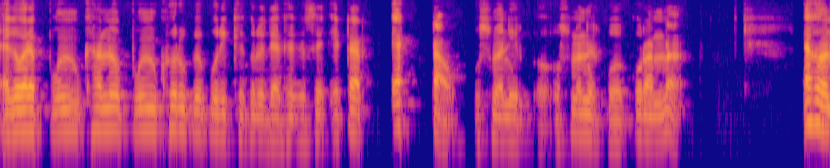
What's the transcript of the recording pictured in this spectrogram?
একেবারে পুঙ্খানুপুঙ্খ রূপে পরীক্ষা করে দেখা গেছে, এটার একটাও উসমানির উসমানের কোরআন না। এখন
